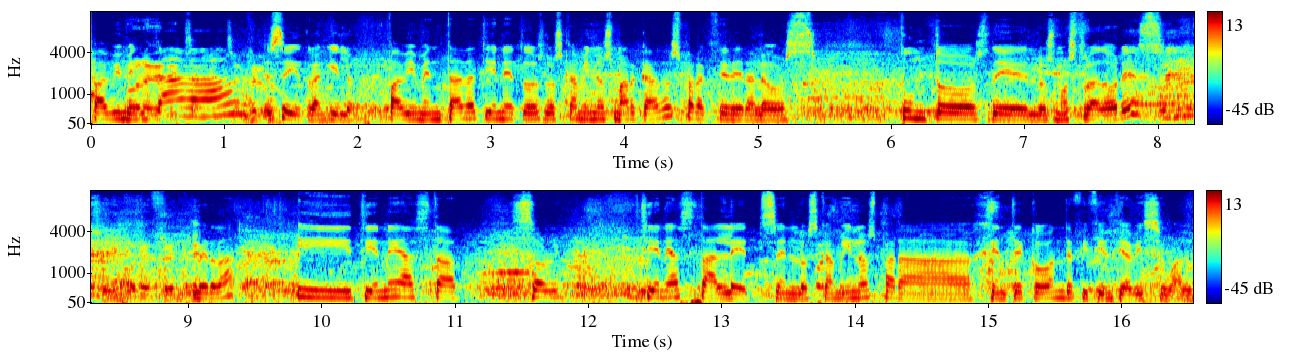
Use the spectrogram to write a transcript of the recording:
pavimentada. No, la derecha, derecha, sí, tranquilo. Pavimentada tiene todos los caminos marcados para acceder a los puntos de los mostradores. ¿verdad? Y tiene hasta, sorry, tiene hasta LEDs en los caminos para gente con deficiencia visual.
